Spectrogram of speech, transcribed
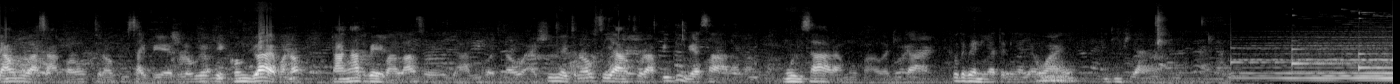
ရောင်းလို့အစားအကုန်လုံးကျွန်တော်ပြီး site ပေးရဘယ်လိုပဲဖြစ်ခုံယူရတယ်ပေါ့နော်ဒါငါတပည့်ပါလားဆိုရင်ຢာပြီးတော့ကျွန်တော်တို့အရှိနဲ့ကျွန်တော်တို့ဆရာဆိုတာပီတိပဲစားရတာပါငွေစားရတာမဟုတ်ပါဘူးအဓိကကိုယ့်တပည့်နေရာတနေရာရောက်သွားရင်ပီတိဖြစ်ရတာ Thank you.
